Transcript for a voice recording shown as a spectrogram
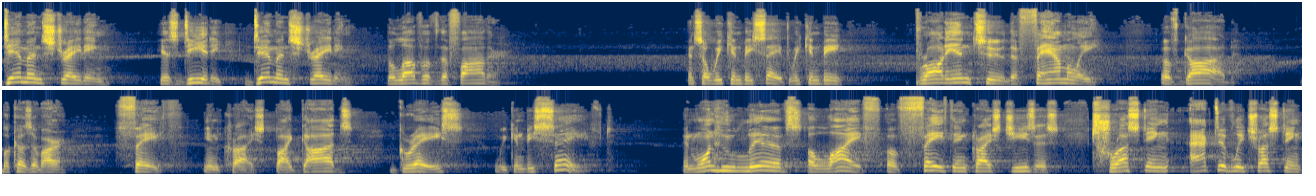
demonstrating his deity, demonstrating the love of the Father. And so we can be saved. We can be brought into the family of God because of our faith in Christ. By God's grace, we can be saved. And one who lives a life of faith in Christ Jesus, trusting, actively trusting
